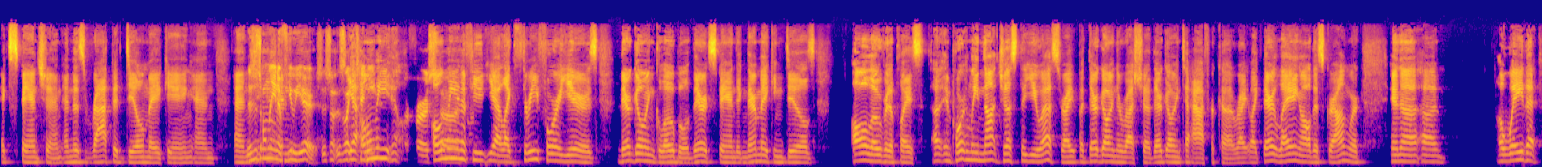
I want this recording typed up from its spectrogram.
expansion and this rapid deal making and and this is only in a few years. This is like yeah, only first, only uh, in a few yeah, like three four years. They're going global. They're expanding. They're making deals all over the place. Uh, importantly, not just the U.S. right, but they're going to Russia. They're going to Africa, right? Like they're laying all this groundwork in a a, a way that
